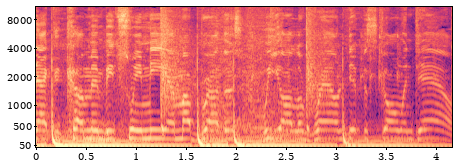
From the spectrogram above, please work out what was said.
that could come in between me and my brothers. We all around if it's going down.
